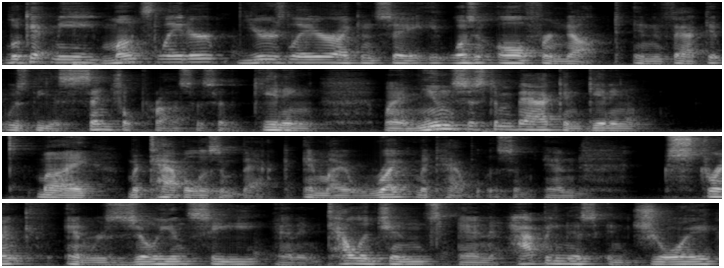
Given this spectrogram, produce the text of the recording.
look at me months later, years later, I can say it wasn't all for naught. And in fact, it was the essential process of getting my immune system back and getting my metabolism back and my right metabolism and strength and resiliency and intelligence and happiness and joy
